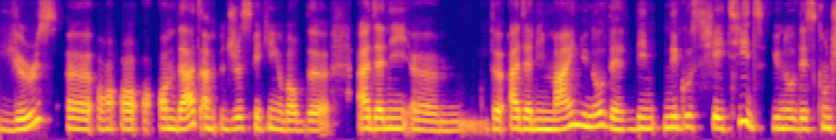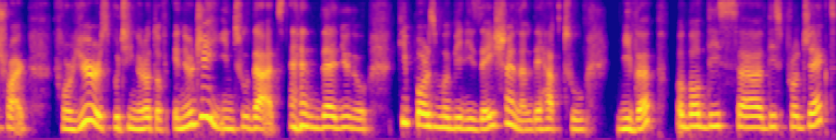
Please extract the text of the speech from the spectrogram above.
years uh, on, on, that. I'm just speaking about the Adani, um, the Adani mine. You know, they've been negotiated. You know, this contract for years, putting a lot of energy into that, and then you know, people's mobilization, and they have to give up about this uh, this project.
